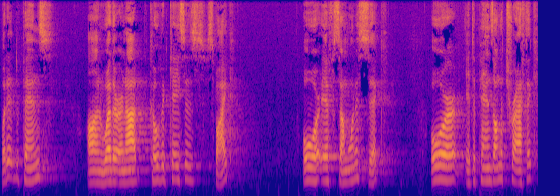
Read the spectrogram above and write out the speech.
But it depends on whether or not COVID cases spike, or if someone is sick, or it depends on the traffic,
